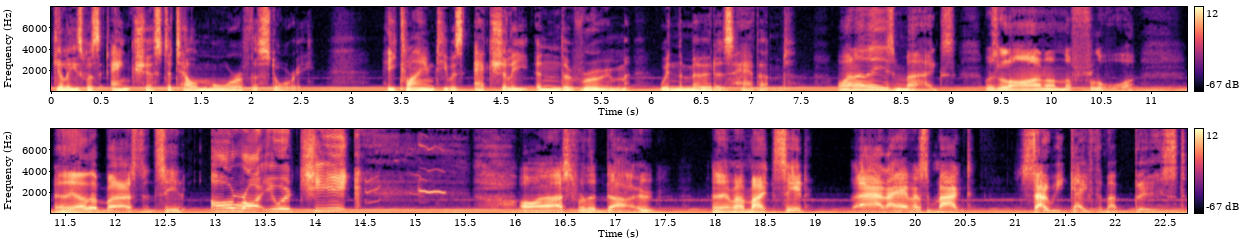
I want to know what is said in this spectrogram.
Gillies was anxious to tell more of the story. He claimed he was actually in the room when the murders happened. One of these mugs was lying on the floor, and the other bastard said, I'll write you a cheque. I asked for the dough, and then my mate said, Ah, they have us mugged. So we gave them a burst.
